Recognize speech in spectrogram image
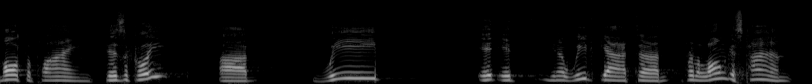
multiplying physically. Uh, we, it, it, you know, we've got, uh, for the longest time,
